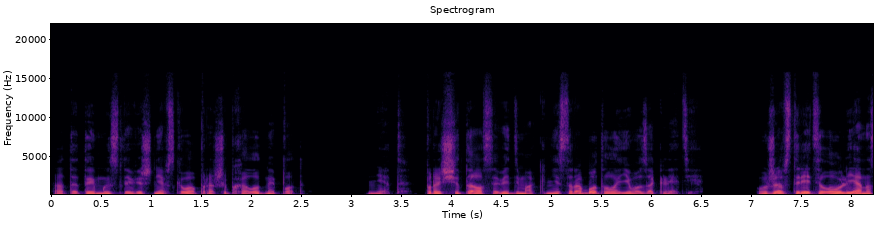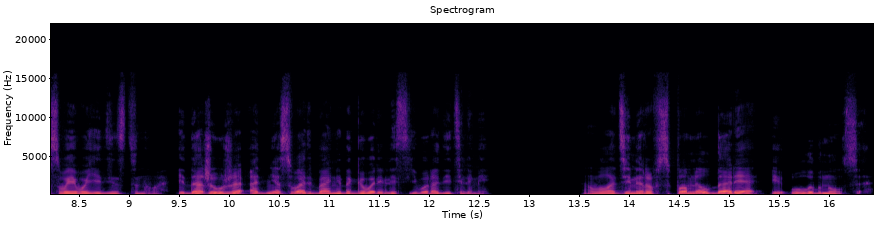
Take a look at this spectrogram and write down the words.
От этой мысли Вишневского прошиб холодный пот. Нет, просчитался ведьмак, не сработало его заклятие. Уже встретила Ульяна своего единственного, и даже уже о дне свадьбы они договорились с его родителями. Владимир вспомнил Дарья и улыбнулся.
